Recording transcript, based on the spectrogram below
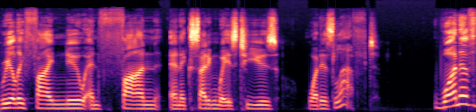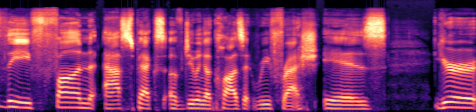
really find new and fun and exciting ways to use what is left. One of the fun aspects of doing a closet refresh is you're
